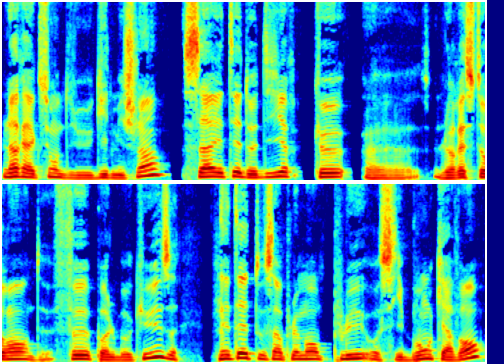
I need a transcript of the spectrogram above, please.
la réaction du guide Michelin, ça a été de dire que euh, le restaurant de Feu Paul Bocuse n'était tout simplement plus aussi bon qu'avant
